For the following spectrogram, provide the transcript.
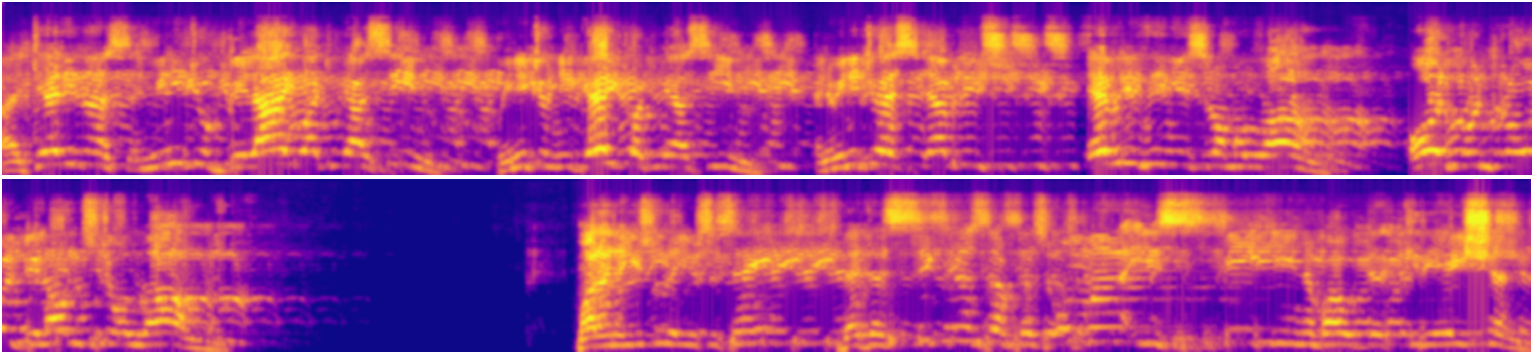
are telling us and we need to belie what we are seeing. We need to negate what we are seeing. And we need to establish everything is from Allah. All control belongs to Allah. Maulana Yusuf used to say that the sickness of this ummah is speaking about the creation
